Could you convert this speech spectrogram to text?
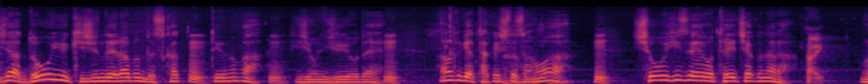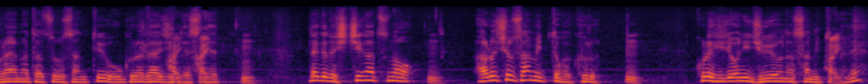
じゃあどういう基準で選ぶんですかっていうのが非常に重要で、あの時は竹下さんは、消費税を定着なら、村山達夫さんという大蔵大臣ですね、だけど7月のある種サミットが来る、これ非常に重要なサミットでね、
